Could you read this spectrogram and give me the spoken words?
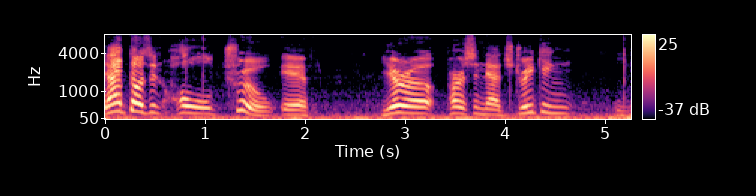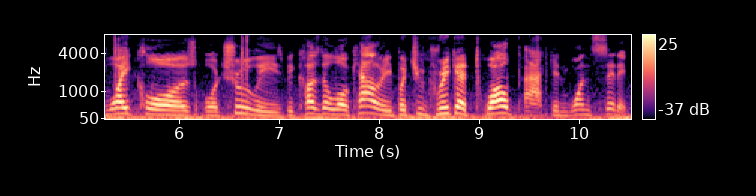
that doesn't hold true if you're a person that's drinking White Claws or Trulies because they're low calorie, but you drink a 12 pack in one sitting.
